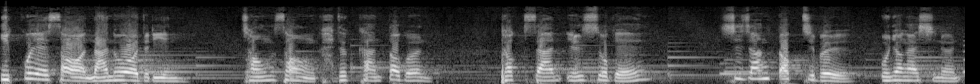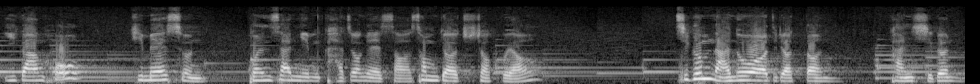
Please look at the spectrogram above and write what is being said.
입구에서 나누어 드린 정성 가득한 떡은 벽산 일속에 시장 떡집을 운영하시는 이강호, 김혜순 권사님 가정에서 섬겨주셨고요. 지금 나누어 드렸던 간식은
